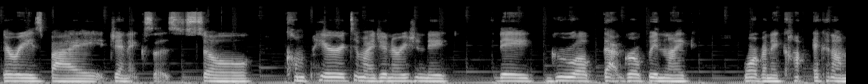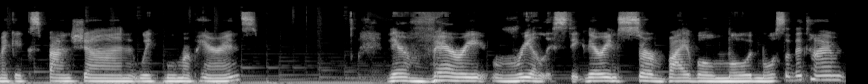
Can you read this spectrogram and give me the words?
They're raised by Gen Xers. So compared to my generation, they they grew up that grew up in like more of an eco- economic expansion with boomer parents. They're very realistic. They're in survival mode most of the time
